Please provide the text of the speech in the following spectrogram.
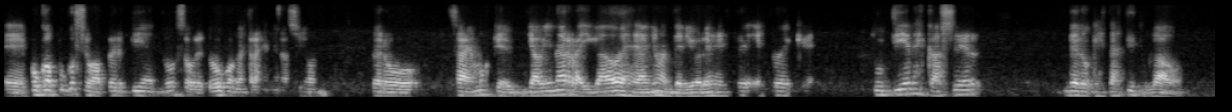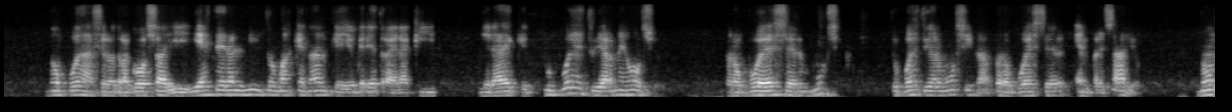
eh, poco a poco se va perdiendo, sobre todo con nuestra generación, pero sabemos que ya viene arraigado desde años anteriores este, esto de que tú tienes que hacer de lo que estás titulado no puedes hacer otra cosa. Y, este era el mito más que nada que yo quería traer aquí, y era de que tú puedes estudiar negocio, pero puedes ser músico. Tú puedes estudiar música, pero puedes ser empresario. No,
